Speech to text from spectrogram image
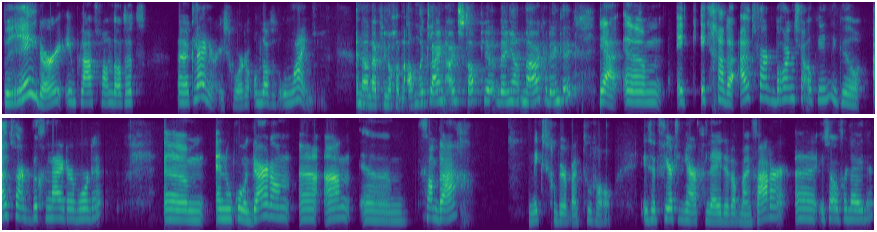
breder in plaats van dat het uh, kleiner is geworden, omdat het online is. En dan heb je nog een ander klein uitstapje, ben je aan het maken, denk ik? Ja, um, ik, ik ga de uitvaartbranche ook in. Ik wil uitvaartbegeleider worden. Um, en hoe kom ik daar dan uh, aan? Um, vandaag, niks gebeurt bij toeval, is het 14 jaar geleden dat mijn vader uh, is overleden.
